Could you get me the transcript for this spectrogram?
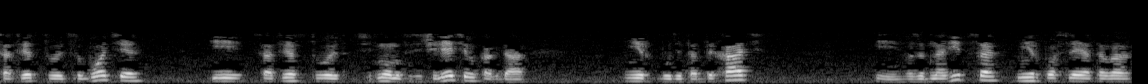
соответствует субботе и соответствует седьмому тысячелетию, когда мир будет отдыхать и возобновится мир после этого,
